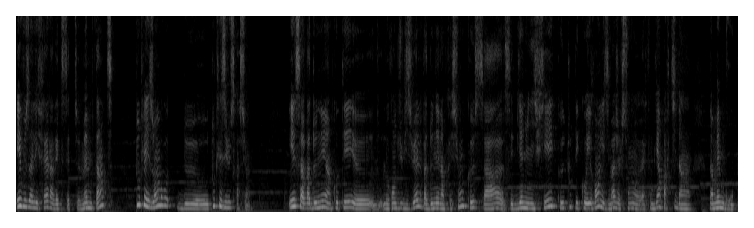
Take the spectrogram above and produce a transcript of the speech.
et vous allez faire avec cette même teinte toutes les ombres de euh, toutes les illustrations. Et ça va donner un côté, le rendu visuel va donner l'impression que ça c'est bien unifié, que tout est cohérent, les images elles, sont, elles font bien partie d'un d'un même groupe.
